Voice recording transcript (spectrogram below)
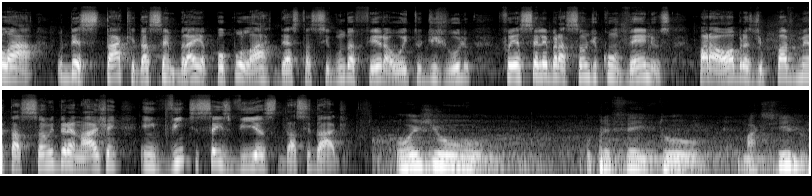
Olá! O destaque da Assembleia Popular desta segunda-feira, 8 de julho, foi a celebração de convênios para obras de pavimentação e drenagem em 26 vias da cidade. Hoje, o, o prefeito Max Filho,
